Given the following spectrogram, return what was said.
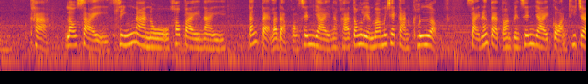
มค่ะ เราใส่ซิงค์นาโนเข้าไปในตั้งแต่ระดับของเส้นใยนะคะ ต้องเรียนว่าไม่ใช่การเคลือบ ใส่ตั้งแต่ตอนเป็นเส้นใยก่อนที่จะ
